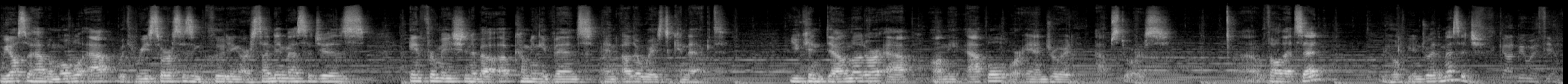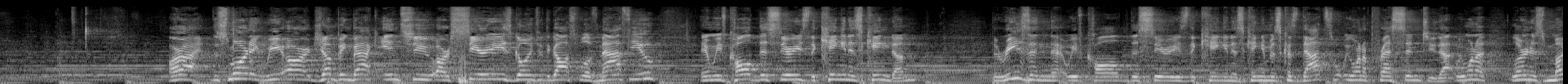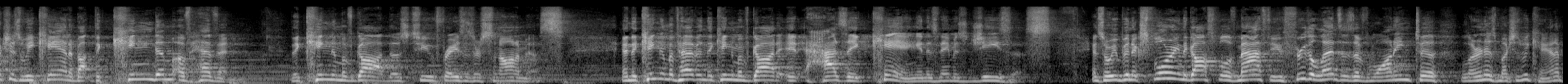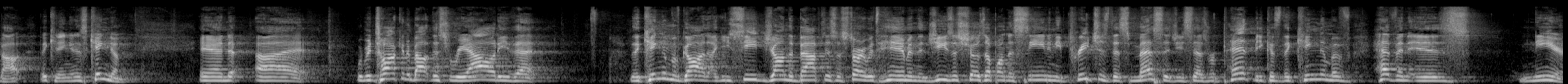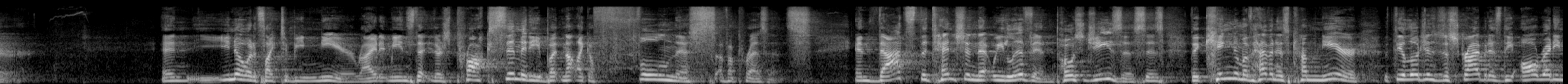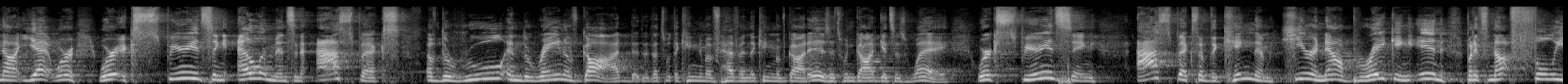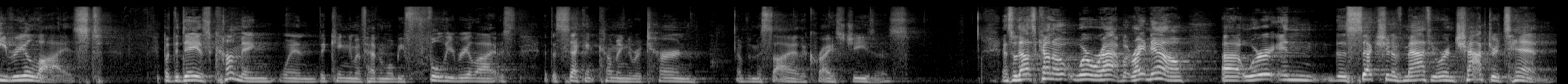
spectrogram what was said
We also have a mobile app with resources including our Sunday messages, information about upcoming events, and other ways to connect. You can download our app on the Apple or Android app stores. Uh, with all that said, we hope you enjoy the message. God be with you. All right, this morning we are jumping back into our series going through the Gospel of Matthew, and we've called this series The King and His Kingdom. The reason that we've called this series The King and His Kingdom is because that's what we want to press into. That we want to learn as much as we can about the kingdom of heaven, the kingdom of God. Those two phrases are synonymous. And the kingdom of heaven, the kingdom of God, it has a king, and his name is Jesus. And so we've been exploring the Gospel of Matthew through the lenses of wanting to learn as much as we can about the king and his kingdom. And uh, we've been talking about this reality that the kingdom of God, like you see John the Baptist, it started with him, and then Jesus shows up on the scene and he preaches this message. He says, Repent because the kingdom of heaven is near. And you know what it's like to be near, right? It means that there's proximity, but not like a fullness of a presence. And that's the tension that we live in post Jesus is the kingdom of heaven has come near. The theologians describe it as the already not yet. We're, we're experiencing elements and aspects of the rule and the reign of God. That's what the kingdom of heaven, the kingdom of God is. It's when God gets his way. We're experiencing aspects of the kingdom here and now breaking in, but it's not fully realized. But the day is coming when the kingdom of heaven will be fully realized at the second coming, the return of the Messiah, the Christ Jesus. And so that's kind of where we're at. But right now, uh, we're in the section of Matthew, we're in chapter 10.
